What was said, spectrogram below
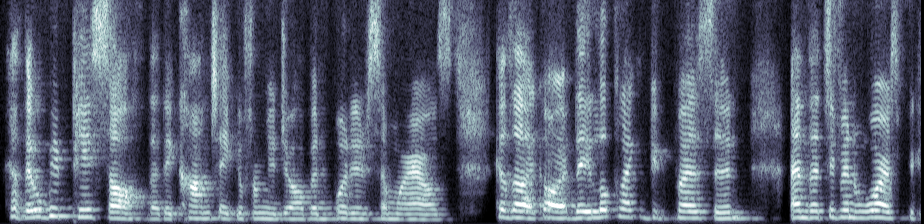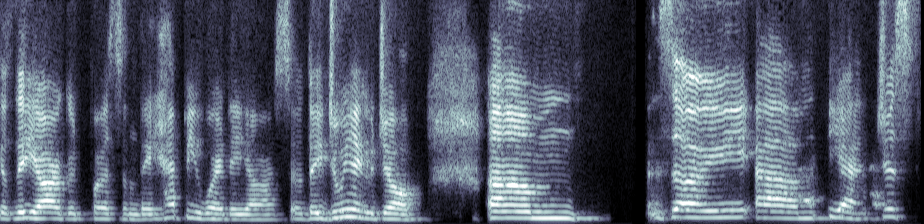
because they will be pissed off that they can't take it from your job and put it somewhere else because they're like, oh, they look like a good person. And that's even worse because they are a good person. They're happy where they are. So they're doing a good job. Um, so um, yeah, just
